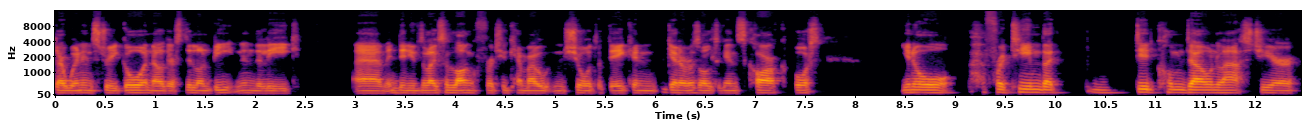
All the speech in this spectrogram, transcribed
their winning streak going. Now they're still unbeaten in the league. Um, and then you've the likes of Longford who came out and showed that they can get a result against Cork. But, you know, for a team that did come down last year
